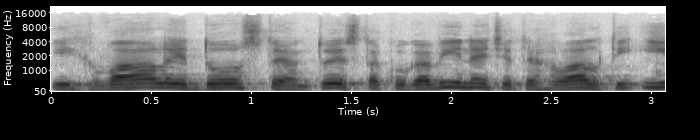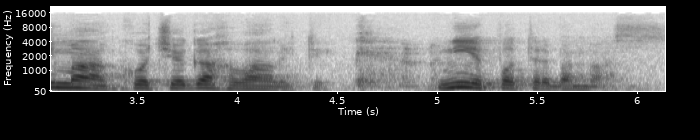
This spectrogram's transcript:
i hvale dostojan. To jest, ako ga vi nećete hvaliti, ima ko će ga hvaliti. Nije potreban vas.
